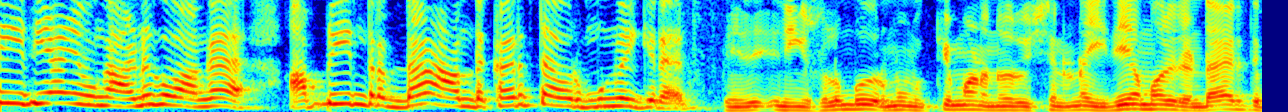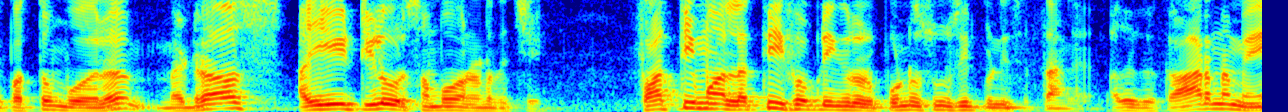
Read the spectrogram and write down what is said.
ரீதியாக இவங்க அணுகுவாங்க அப்படின்றது தான் அந்த கருத்தை அவர் முன்வைக்கிறார். நீங்கள் நீங்க சொல்லும்போது ரொம்ப முக்கியமான இன்னொரு விஷயம் என்னன்னா இதே மாதிரி ரெண்டாயிரத்தி பத்தொம்போதுல மெட்ராஸ் ஐஐடியில் ஒரு சம்பவம் நடந்துச்சு. ஃபாத்திமா லத்தீஃப் அப்படிங்கிற ஒரு பொண்ணு சூசைட் பண்ணி செத்தாங்க. அதுக்கு காரணமே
